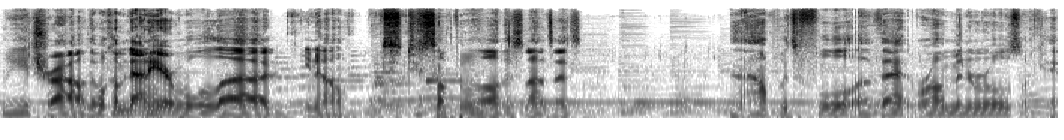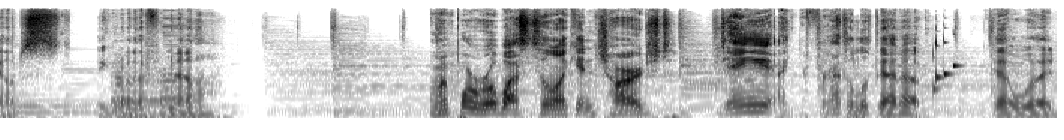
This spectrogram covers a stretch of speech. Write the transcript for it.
We need a trial. Then we'll come down here. We'll, uh, you know, do something with all this nonsense. The output's full of that raw minerals. Okay, I'll just ignore that for now. Are my poor robots still not getting charged? Dang it! I forgot to look that up. That would.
